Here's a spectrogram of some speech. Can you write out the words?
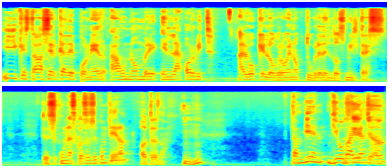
y que estaba cerca de poner a un hombre en la órbita, algo que logró en octubre del 2003. Entonces, unas cosas se cumplieron, otras no. También dio Es que varias... yo-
